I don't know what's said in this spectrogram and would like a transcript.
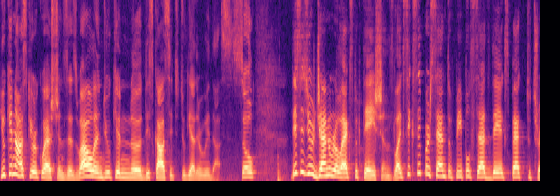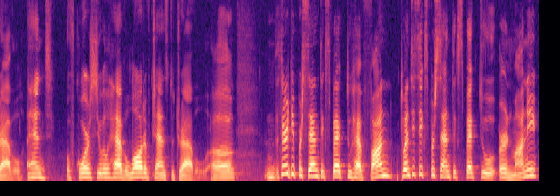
you can ask your questions as well, and you can discuss it together with us. So, this is your general expectations. Like 60% of people said they expect to travel, and of course, you will have a lot of chance to travel. Uh, 30% expect to have fun, 26% expect to earn money.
